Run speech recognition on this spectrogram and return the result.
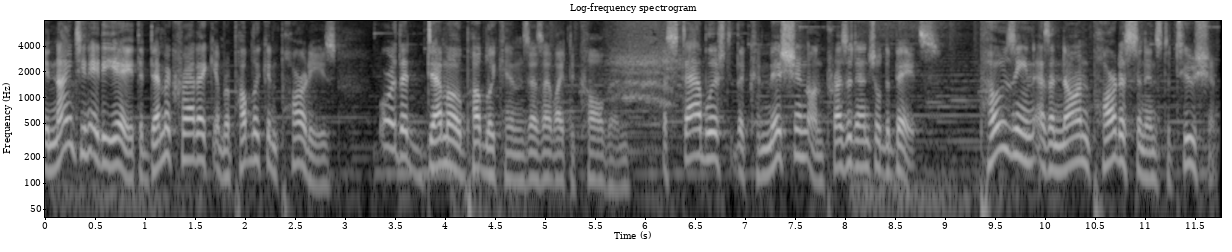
In 1988, the Democratic and Republican parties, or the Demo-Publicans as I like to call them, established the Commission on Presidential Debates. Posing as a nonpartisan institution,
